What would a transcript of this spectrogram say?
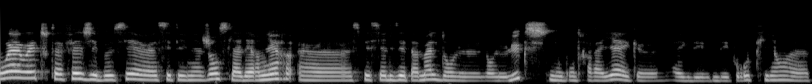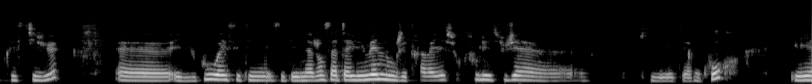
Ouais, ouais, tout à fait. J'ai bossé, euh, c'était une agence, la dernière, euh, spécialisée pas mal dans le, dans le luxe. Donc, on travaillait avec, euh, des, gros clients prestigieux. et du coup, ouais, c'était, une agence à taille humaine. Donc, j'ai travaillé sur tous les sujets qui étaient en cours. Et,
